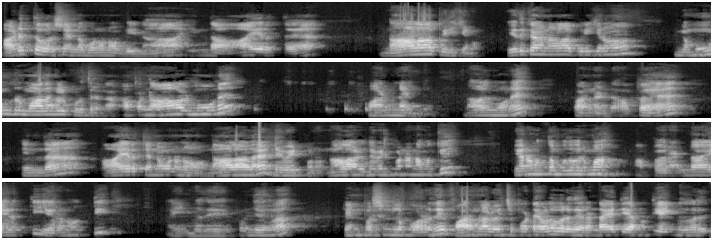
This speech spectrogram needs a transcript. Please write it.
அடுத்த வருஷம் என்ன பண்ணணும் அப்படின்னா இந்த ஆயிரத்தை நாலாக பிரிக்கணும். எதுக்காக நாலாக பிரிக்கணும் இங்கே மூன்று மாதங்கள் கொடுத்துருங்க. அப்போ நாலு மூணு பன்னெண்டு. நாலு மூணு பன்னெண்டு. அப்போ இந்த ஆயிரத்தை என்ன பண்ணணும்? நாலால் டிவைட் பண்ணணும். நாலால் டிவைட் பண்ணால் நமக்கு இரநூத்தம்பது வருமா? அப்போ ரெண்டாயிரத்தி இரநூத்தி ஐம்பது. புரிஞ்சுதுங்களா? டென் பர்சன்டில் போடுறது ஃபார்முலாவில் வச்சு போட்டால் எவ்வளோ வருது? ரெண்டாயிரத்தி இரநூத்தி ஐம்பது வருது.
